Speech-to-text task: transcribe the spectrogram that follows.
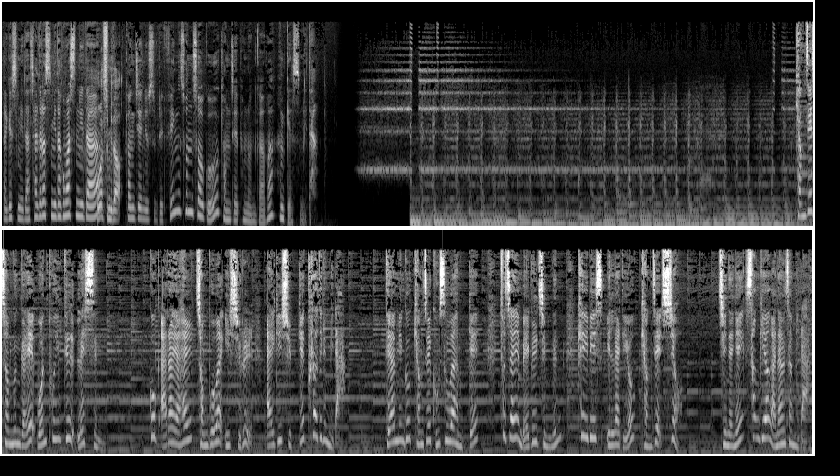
알겠습니다. 잘 들었습니다. 고맙습니다. 고맙습니다. 경제 뉴스 브리핑 손서구 경제평론가와 함께했습니다. 경제 전문가의 원포인트 레슨. 꼭 알아야 할 정보와 이슈를 알기 쉽게 풀어드립니다. 대한민국 경제 고수와 함께 투자의 맥을 짚는 KBS 일라디오 경제쇼. 진행의 성기영 아나운서입니다.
